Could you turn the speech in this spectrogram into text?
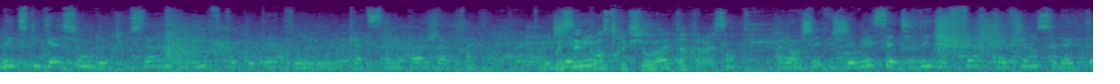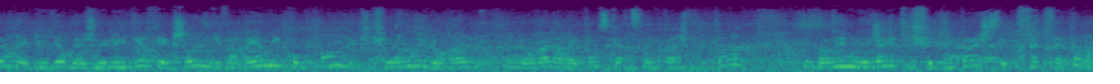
l'explication de tout ça n'arrive que peut-être 4-5 pages après. Mais cette construction-là est intéressante. Alors j'aimais cette idée de faire confiance au lecteur et de lui dire ben, je vais lui dire quelque chose, il va rien y comprendre et puis finalement il aura, il aura la réponse 4-5 pages plus tard. Mais dans une nouvelle qui fait 10 pages, c'est très très tard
